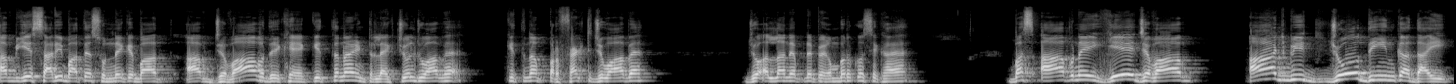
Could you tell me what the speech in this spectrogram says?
اب یہ ساری باتیں سننے کے بعد آپ جواب دیکھیں کتنا انٹلیکچوئل جواب ہے، کتنا پرفیکٹ جواب ہے جو اللہ نے اپنے پیغمبر کو سکھایا بس آپ نے یہ جواب آج بھی جو دین کا دائی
